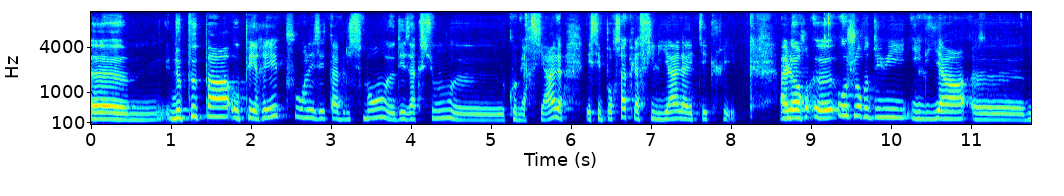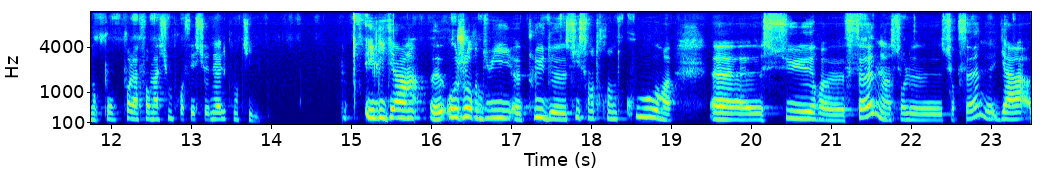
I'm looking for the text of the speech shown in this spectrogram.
euh, ne peut pas opérer pour les établissements euh, des actions commerciales. Et c'est pour ça que la filiale a été créée. Alors, aujourd'hui, il y a, donc pour, pour la formation professionnelle continue, il y a euh, aujourd'hui euh, plus de 630 cours euh, sur Fun, sur, le, sur Fun. Il y a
